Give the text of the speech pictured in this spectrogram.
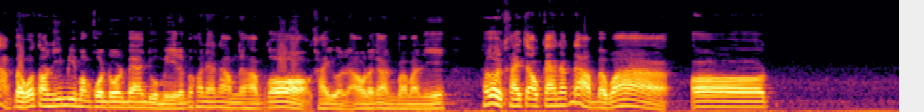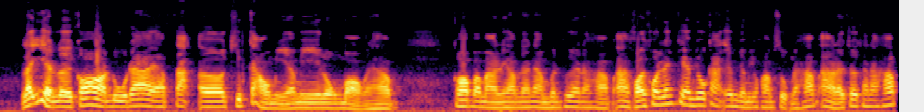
จักรแต่ว่าตอนนี้มีบางคนโดนแบนอยู่มีแล้วไม่ค่อยแนะนำนะครับ ก็ใครอยู่เอาแล้วกันประมาณนี้ ถ้าเกิดใครจะเอาการนักดาบแบบว่าเออ ละเอียดเลยก็ดูได้ครับเออคลิปเก่าหมีมีลงบอกนะครับ ก็ประมาณนี้ครับแนะนำเพื่อนๆนะครับอ่าขอให้คนเล่นเกมโยกางเอ็มอย่ามีความสุขนะครับอ่าแล้วเจอกันนะครับ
